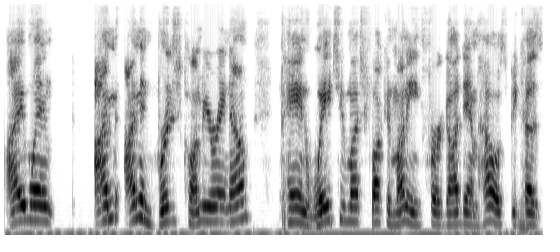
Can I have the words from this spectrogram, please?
I went I'm I'm in British Columbia right now paying way too much fucking money for a goddamn house because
